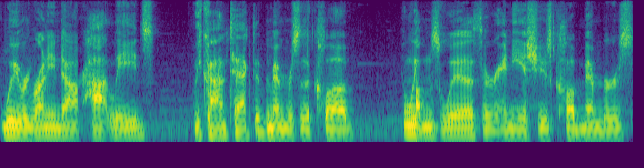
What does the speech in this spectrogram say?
We were running down hot leads. We contacted members of the club and problems with or any issues club members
